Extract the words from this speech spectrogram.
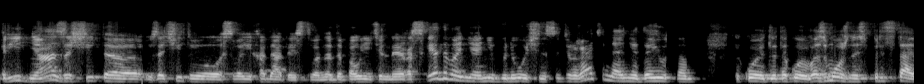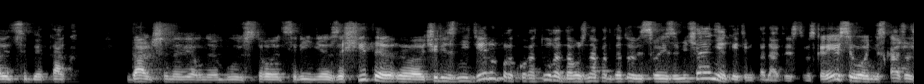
Три дня защита зачитывала свои ходатайства на дополнительное расследование, они были очень содержательные, они дают нам какую-то такую возможность представить себе, как дальше, наверное, будет строиться линия защиты. Э, через неделю прокуратура должна подготовить свои замечания к этим ходатайствам. Скорее всего, они скажут,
